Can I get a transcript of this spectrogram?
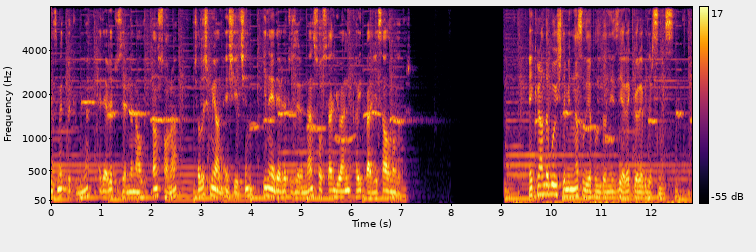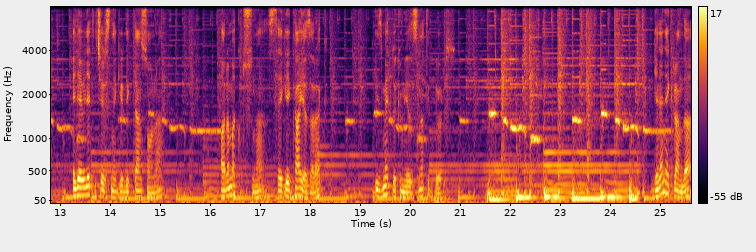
hizmet dökümünü E-Devlet üzerinden aldıktan sonra çalışmayan eşi için yine E-Devlet üzerinden sosyal güvenlik kayıt belgesi almalıdır. Ekranda bu işlemin nasıl yapıldığını izleyerek görebilirsiniz. E-Devlet içerisine girdikten sonra arama kutusuna SGK yazarak hizmet dökümü yazısına tıklıyoruz. Gelen ekranda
